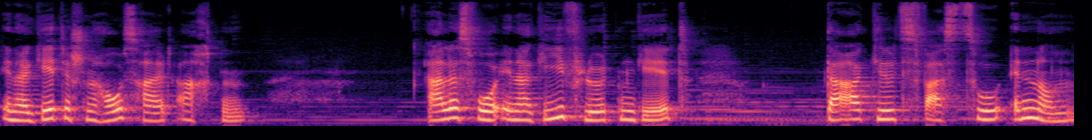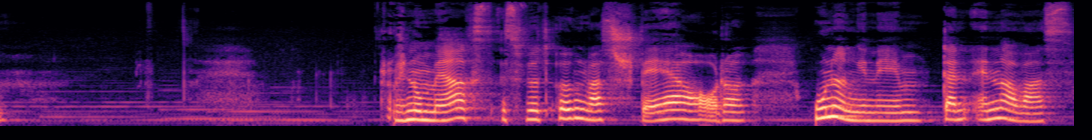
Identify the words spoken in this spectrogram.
energetischen Haushalt achten. Alles, wo Energie flöten geht, da gilt's was zu ändern. Wenn du merkst, es wird irgendwas schwer oder unangenehm, dann änder was.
